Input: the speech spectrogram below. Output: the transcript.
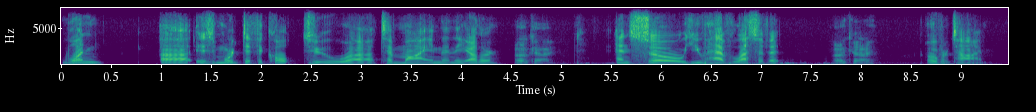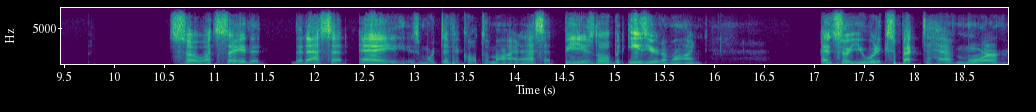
one uh, is more difficult to uh, to mine than the other, Okay, and so you have less of it okay, over time. So let's say that that asset A is more difficult to mine, and asset B is a little bit easier to mine, and so you would expect to have more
